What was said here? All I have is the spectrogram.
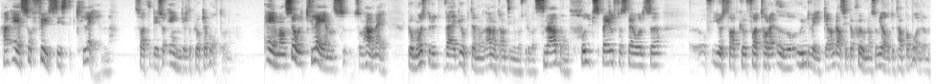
Han är så fysiskt klen. Så att det är så enkelt att plocka bort honom. Är man så klen som han är. Då måste du väga upp det med något annat. Antingen måste du vara snabb, ha en sjuk spelförståelse. Just för att, för att ta dig ur och undvika de där situationerna som gör att du tappar bollen.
